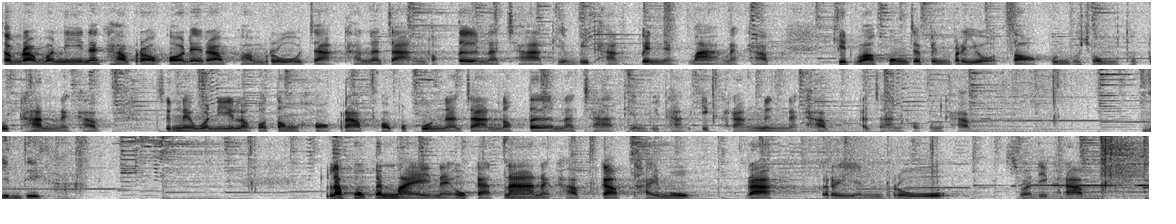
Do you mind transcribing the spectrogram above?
สำหรับวันนี้นะครับเราก็ได้รับความรู้จากท่านอาจารย์ ดรนัชชาเทียมพิทักษ์เป็นอย่างมากนะครับ คิดว่าคงจะเป็นประโยชน์ต่อคุณผู้ชมทุกๆท่านนะครับ ซึ่งในวันนี้เราก็ต้องขอกราบขอบพระคุณอาจารย์ ดรนัชชาเทียมพิทักษ์อีกครั้งหนึ่งนะครับ อาจารย์ขอบคุณครับ ยินดีค่ะ แล้วพบกันใหม่ในโอกาสหน้านะครับ กับไทยมุกรักเรียนรู้ สวัสดีครับ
